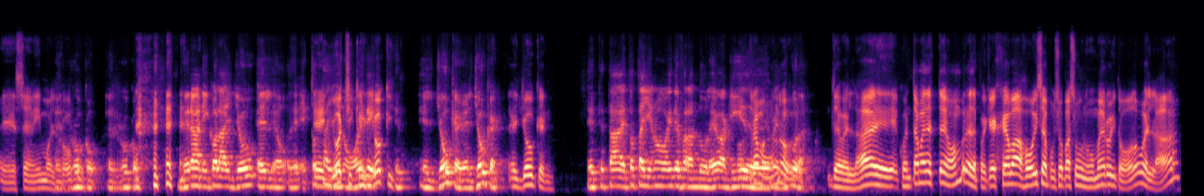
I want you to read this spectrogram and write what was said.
Ese mismo, el, El. Roco, el Roco. Mira, Nicolás Joe, el, esto El lleno Yoshi, hoy el de Yoki. el, el Joker, el Joker. El Joker. Este está, esto está lleno hoy de faranduleo aquí Contra, de mano. De verdad, eh, cuéntame de este hombre, después que él se bajó y se puso para su número y todo, ¿verdad?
